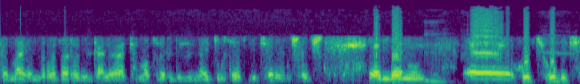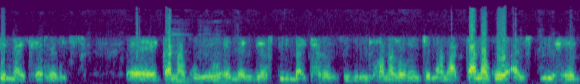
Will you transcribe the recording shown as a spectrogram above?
Tema and Reverend Galera Tema from the United Presbyterian Church, and then uh, who, who became my parents. Uh, and then they are still my parents even gona jone tjenana ka nako i still had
